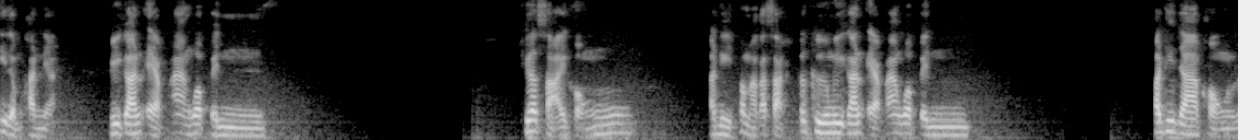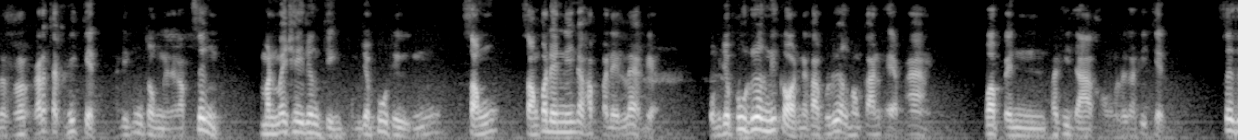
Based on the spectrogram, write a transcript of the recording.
ที่สำคัญเนี่ยมีการแอบอ้างว่าเป็น เชื้อสายของ อดีตพระมหากษัตริย์ ก็คือมีการแอบอ้างว่าเป็นพระธิดาของรัชกาลที่เจ็ดอันนี้พูดตรงเลยนะครับ ซึ่งมันไม่ใช่เรื่องจริง ผมจะพูดถึงสองสองประเด็นนี้นะครับ ประเด็นแรกเนี่ย ผมจะพูดเรื่องนี้ก่อนนะครับ เรื่องของการแอบอ้างว่าเป็นพระธิดาของรัชกาลที่เจ็ดซึ่ง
